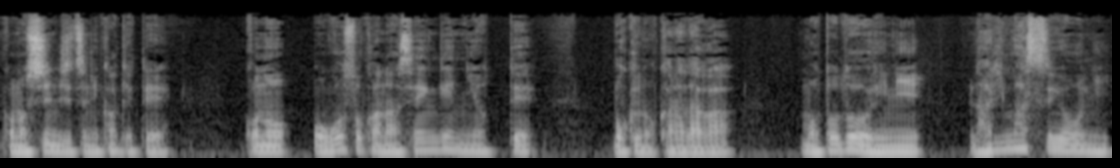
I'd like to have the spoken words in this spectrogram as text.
この真実にかけてこの厳かな宣言によって僕の体が元通りになりますように。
